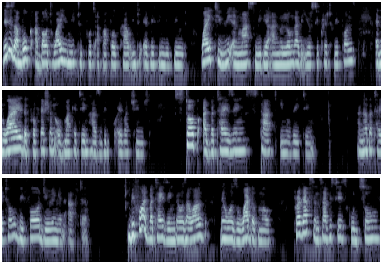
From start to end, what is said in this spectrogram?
This is a book about why you need to put a purple cow into everything you build, why TV and mass media are no longer your secret weapons, and why the profession of marketing has been forever changed. Stop advertising, start innovating. Another title, Before, During, and After. Before advertising, there was a world, there was word of mouth. Products and services could solve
